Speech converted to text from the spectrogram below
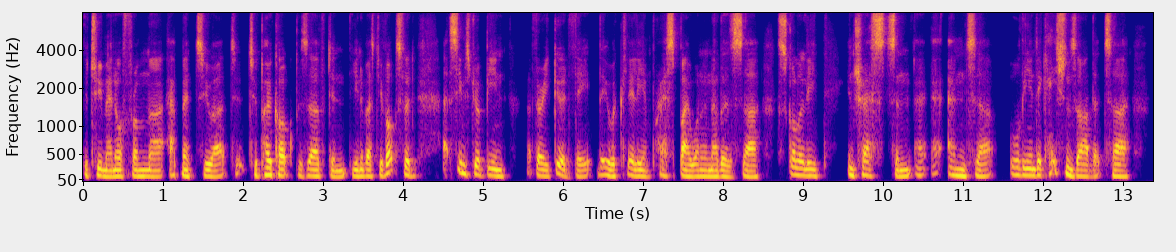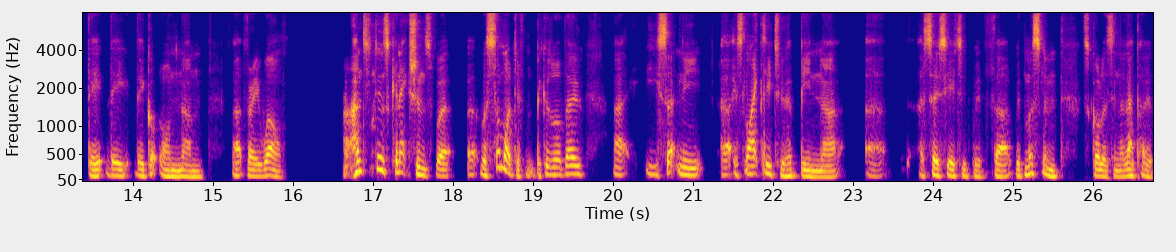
the two men, or from Ahmed to, to, to Pocock, preserved in the University of Oxford, seems to have been very good. They they were clearly impressed by one another's scholarly interests, and and all the indications are that they they they got on um, very well. Huntington's connections were were somewhat different because although he certainly is likely to have been associated with uh, with Muslim scholars in Aleppo.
